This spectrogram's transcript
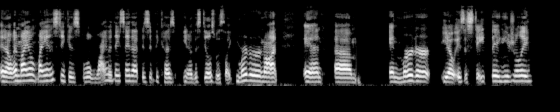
you know and my own my instinct is well why would they say that? Is it because you know this deals with like murder or not? And um and murder you know is a state thing usually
